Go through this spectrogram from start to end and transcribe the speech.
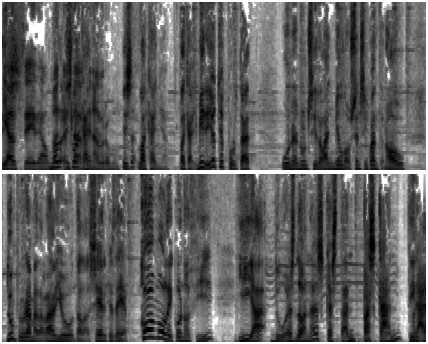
És, Ja ho sé, Déu, no, no, és la canya. la broma. És la canya, la canya. Mira, jo t'he portat un anunci de l'any 1959 d'un programa de ràdio de la SER que es deia ¿Cómo le conocí? I hi ha dues dones que estan pescant, tirant.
